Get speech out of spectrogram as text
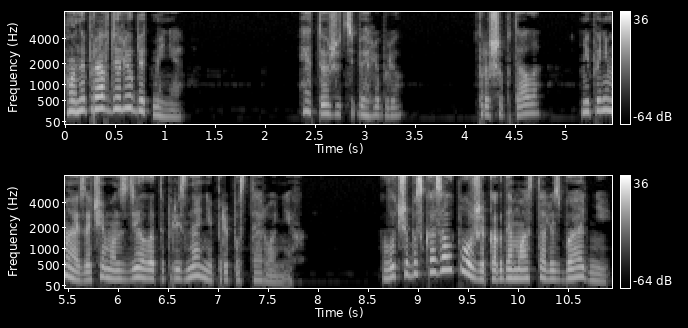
Он и правда любит меня. Я тоже тебя люблю прошептала, не понимая, зачем он сделал это признание при посторонних. Лучше бы сказал позже, когда мы остались бы одни.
